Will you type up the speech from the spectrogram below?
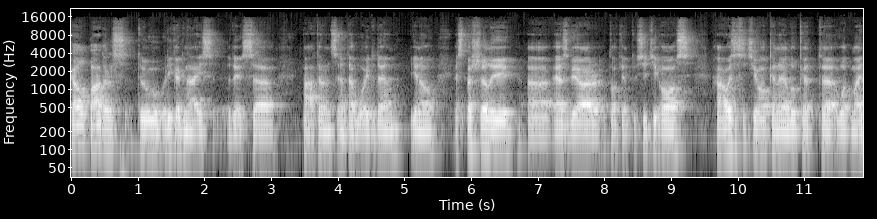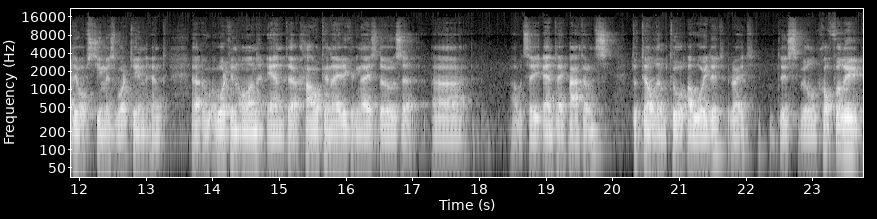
help others to recognize this. uh, patterns and avoid them. You know, especially uh, as we are talking to CTOs how as a CTO can I look at uh, what my DevOps team is working and uh, working on, and uh, how can I recognize those, uh, uh, I would say, anti-patterns to tell them to avoid it, right? This will hopefully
